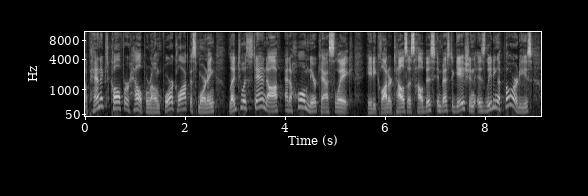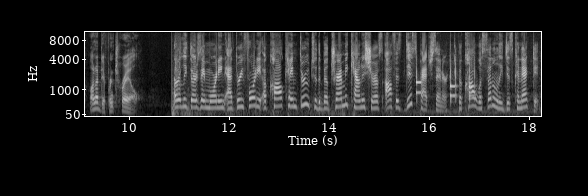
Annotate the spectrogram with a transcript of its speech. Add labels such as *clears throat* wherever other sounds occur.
A panicked call for help around 4 o'clock this morning led to a standoff at a home near Cass Lake. Haiti Clotter tells us how this investigation is leading authorities on a different trail. Early Thursday morning at 3:40, a call came through to the Beltrami County Sheriff's Office Dispatch Center. The call was suddenly disconnected.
